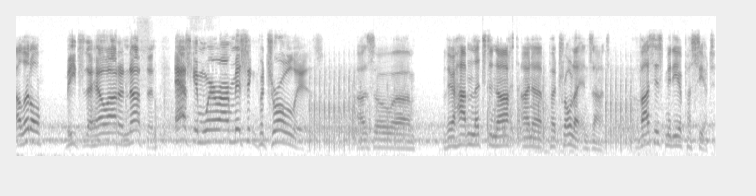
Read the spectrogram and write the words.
A little. Beats the hell out of nothing. Ask him where our missing patrol is. Also, um, Wir haben letzte Nacht eine Patrouille entsandt. Was ist mit ihr passiert?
